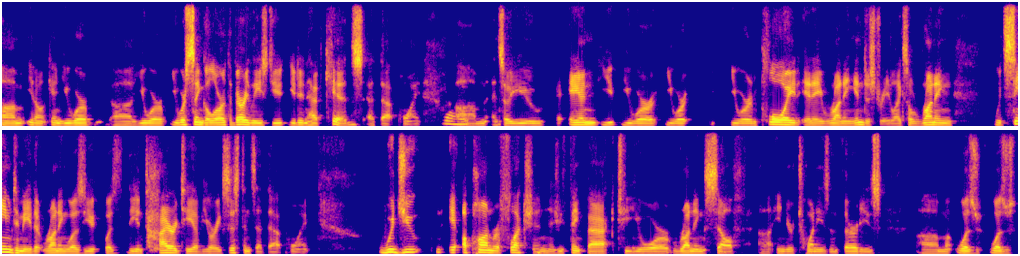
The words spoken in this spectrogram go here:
um, you know, again, you were uh, you were you were single, or at the very least, you, you didn't have kids at that point, right. um, and so you and you you were you were you were employed in a running industry. Like so, running would seem to me that running was you was the entirety of your existence at that point. Would you, upon reflection, as you think back to your running self uh, in your twenties and thirties, um, was was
